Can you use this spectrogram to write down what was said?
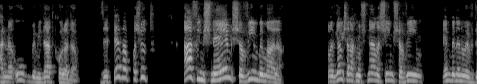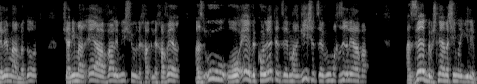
הנהוג במידת כל אדם. זה טבע פשוט, אף אם שניהם שווים במעלה. זאת אומרת, גם כשאנחנו שני אנשים שווים, אין בינינו הבדלי מעמדות, כשאני מראה אהבה למישהו, לח, לחבר, אז הוא רואה וקולט את זה, מרגיש את זה, והוא מחזיר לי אהבה. אז זה בשני אנשים רגילים.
